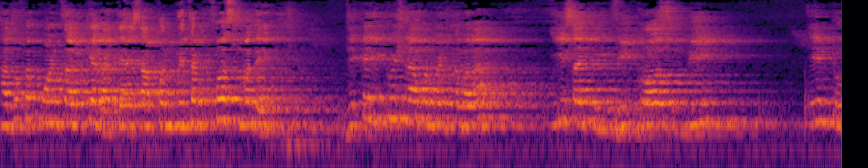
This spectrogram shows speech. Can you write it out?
हा जो काही चालू मेथड फ़र्स्ट जे काही इक्वेशन आपण E cross B into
